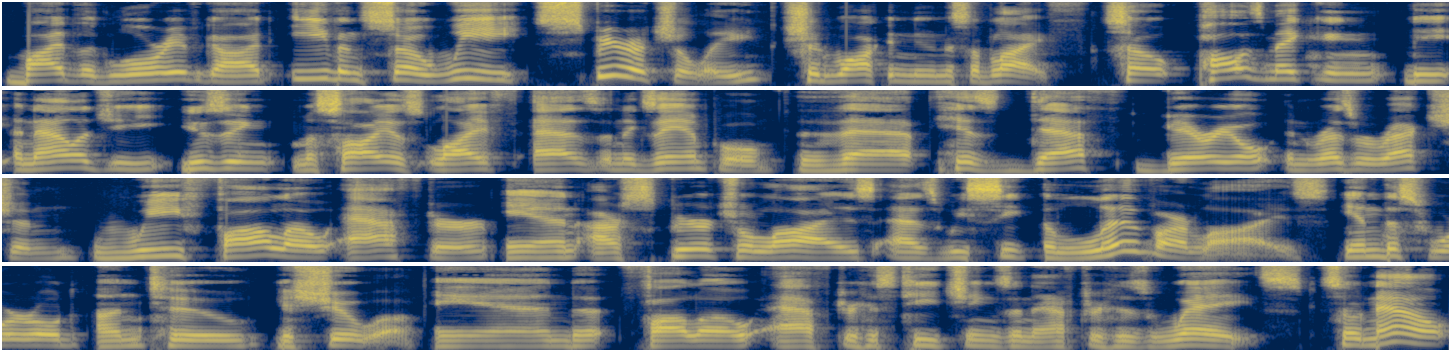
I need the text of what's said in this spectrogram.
by the glory of God, even so we spiritually should walk in newness of life. So Paul is making the analogy using Messiah's life as an example that his death, burial, and resurrection we follow after in our spiritual lives as we seek to live our lives in this world unto Yeshua and follow after his teachings and after his ways. So now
